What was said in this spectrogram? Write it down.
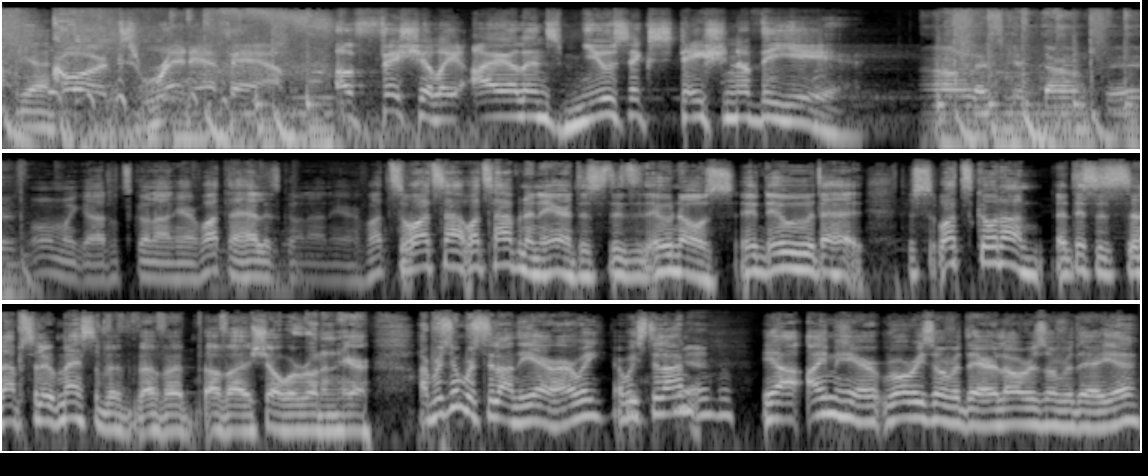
yeah. Cork's Red FM. Officially Ireland's music station of the year. Let's get down to business. Oh my God, what's going on here? What the hell is going on here? What's what's that? What's happening here? This, this who knows? Who the this, what's going on? Uh, This is an absolute mess of a, of a of a show we're running here. I presume we're still on the air, are we? Are we still on? Yeah. Yeah, I'm here. Rory's over there. Laura's over there. Yeah.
